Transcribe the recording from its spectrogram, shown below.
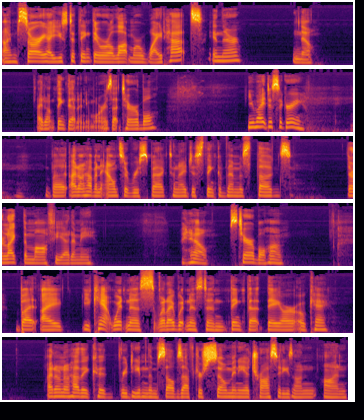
I'm sorry. I used to think there were a lot more white hats in there. No, I don't think that anymore. Is that terrible? You might disagree, but I don't have an ounce of respect, and I just think of them as thugs. They're like the mafia to me. I know it's terrible, huh? But I you can't witness what I witnessed and think that they are okay. I don't know how they could redeem themselves after so many atrocities on on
